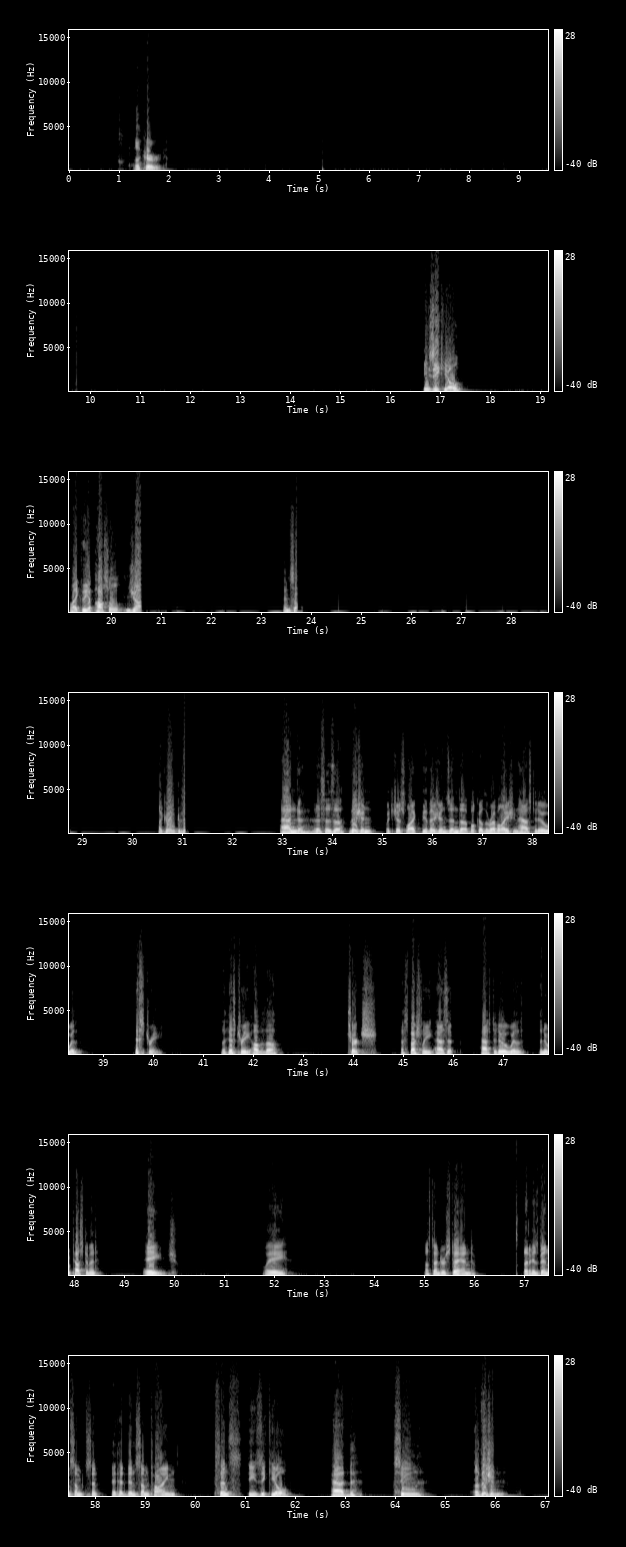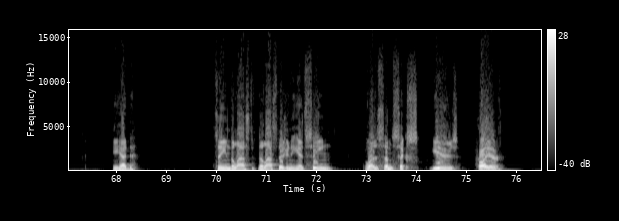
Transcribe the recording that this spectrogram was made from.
occurred. Ezekiel, like the Apostle John, and so a great vision. And this is a vision which, just like the visions in the book of the Revelation, has to do with history. The history of the church, especially as it has to do with the New Testament age. We must understand that it has been some it had been some time since Ezekiel had seen a vision. He had seen the last the last vision he had seen was some six years prior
